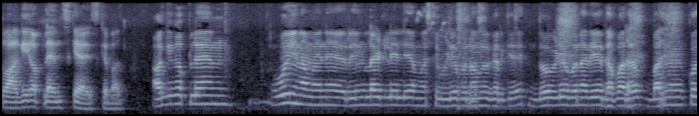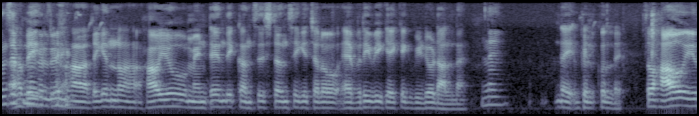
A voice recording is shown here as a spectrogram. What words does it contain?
तो आगे का प्लान्स क्या है इसके बाद? आगे का प्लान वही ना मैंने रिंग लाइट ले लिया मस्त वीडियो बनाऊँगा करके। दो वीडियो बना दिए धपा धप बाद में कॉन्सेप्ट नहीं मिल रहे हाँ। लेकिन how you maintain the consistency कि चलो एवरी वीक एक एक वीडियो डालना है? नहीं। नहीं बिल्कुल नहीं। सो हाउ यू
